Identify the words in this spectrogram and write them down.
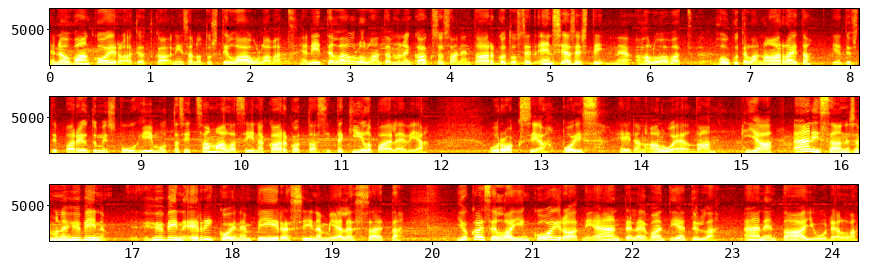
Ja ne on vain koiraat, jotka niin sanotusti laulavat. Ja niiden laululla on tämmöinen kaksosainen tarkoitus, että ensisijaisesti ne haluavat houkutella naaraita, tietysti pariutumispuuhiin, mutta sitten samalla siinä karkottaa sitten kilpailevia uroksia pois heidän alueeltaan. Ja äänissä on semmoinen hyvin, hyvin erikoinen piirre siinä mielessä, että jokaisen lajin koiraat niin ääntelee vain tietyllä äänen taajuudella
